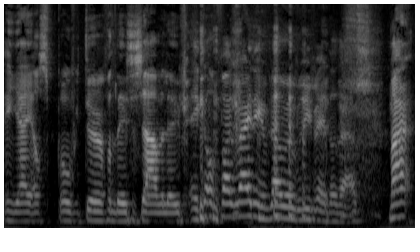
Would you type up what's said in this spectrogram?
en jij als profiteur van deze samenleving. Ik ontvang weinig blauwe brieven, inderdaad. Maar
